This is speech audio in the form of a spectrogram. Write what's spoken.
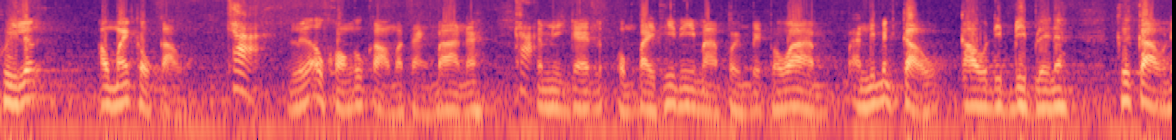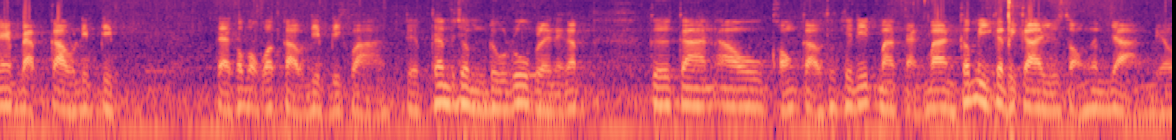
คุยเรื่องเอาไม้เก่าๆ ค่ะ หรือเอาของเก่าๆมาแต่งบ้านนะค่ะมันมีการผมไปที่นี่มาเป็นเป็นเพราะว่า อันนี้มันเก่าเก่าดิบๆเลยนะ คือเก่าเนี่ยแบบเก่าดิบๆ แต่เขาบอกว่าเก่าดิบดีกว่าเดี๋ยวท่านผู้ชมดูรูปเลยนะครับ คือการเอาของเก่าทุกชนิดมาแต่งบ้านก็มีกติกาอยู่2องสามอย่าง เดี๋ยว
